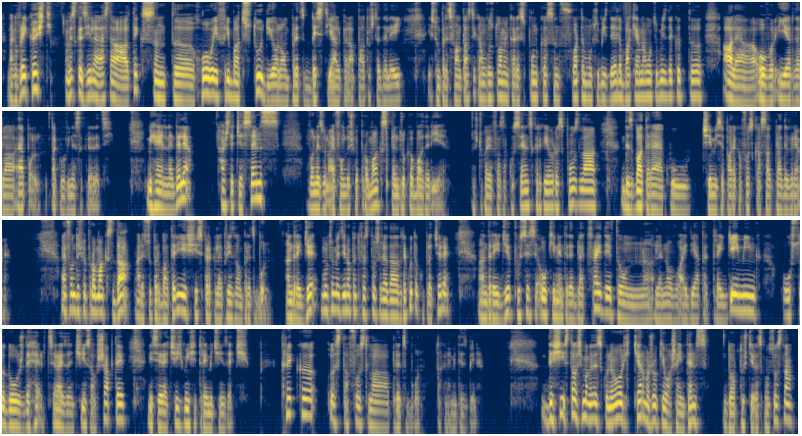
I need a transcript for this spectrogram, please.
Dacă vrei căști, vezi că zilele astea la Altex sunt uh, Huawei FreeBuds Studio la un preț bestial pe la 400 de lei. Este un preț fantastic. Am văzut oameni care spun că sunt foarte mulțumiți de ele, ba chiar mai mulțumiți decât uh, alea over-ear de la Apple, dacă vă vine să credeți. Mihail Nedelea, HTC Sense, vânez un iPhone 12 Pro Max pentru că baterie. Nu știu care e faza cu Sense, cred că e un răspuns la dezbaterea aia cu ce mi se pare că a fost casat prea devreme iPhone 12 Pro Max, da, are super baterie și sper că l-ai prins la un preț bun. Andrei G, mulțumesc din nou pentru răspunsurile data trecută, cu plăcere. Andrei G pusese ochii înainte de Black Friday pe un uh, Lenovo IdeaPad 3 Gaming, 120 de Hz, Ryzen 5 sau 7, din seria 5000 și 3050. Cred că ăsta a fost la preț bun, dacă ne amintesc bine. Deși stau și mă gândesc uneori, chiar mă joc eu așa intens, doar tu știi răspunsul ăsta,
